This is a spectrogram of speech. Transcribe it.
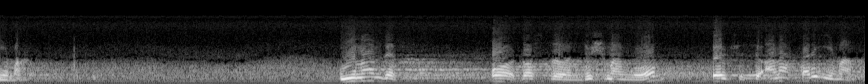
iman. İmandır. O dostluğun, düşmanlığın ölçüsü, anahtarı imandır.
